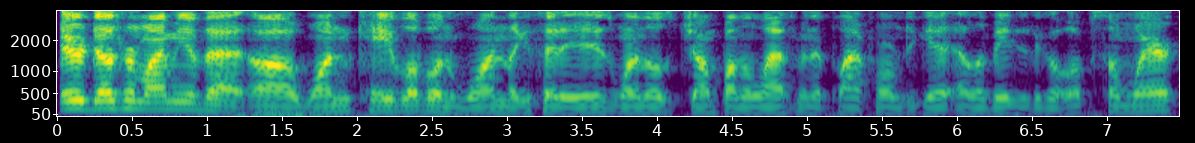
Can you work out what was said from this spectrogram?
it does remind me of that uh, one cave level in one. Like I said, it is one of those jump on the last minute platform to get elevated to go up somewhere.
